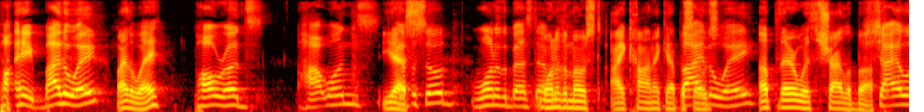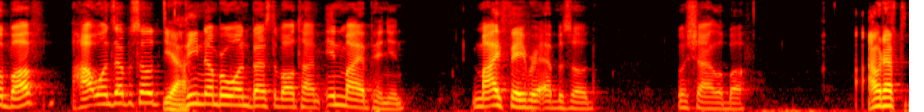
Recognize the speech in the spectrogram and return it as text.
Pa- hey, by the way, By the way, Paul Rudd's Hot Ones Yes. episode, one of the best ever. one of the most iconic episodes. By the way, up there with Shia LaBeouf. Shia LaBeouf, Hot Ones episode, Yeah. the number one best of all time, in my opinion. My favorite episode was Shia LaBeouf. I would have to.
